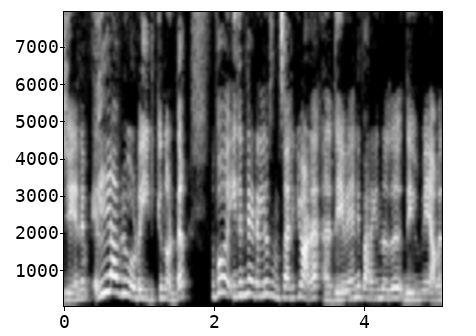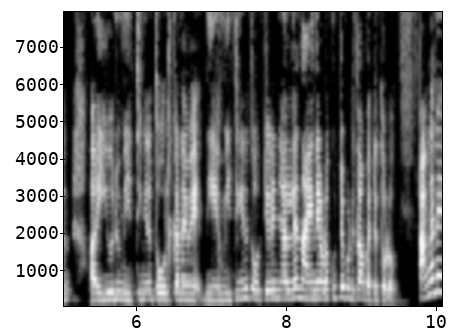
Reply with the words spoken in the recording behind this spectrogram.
ജയനും എല്ലാവരും അവിടെ ഇരിക്കുന്നുണ്ട്. അപ്പോൾ ഇതിന്റെ ഇടയിൽ സംസാരിക്കുവാണ്. ദേവയാനി പറയുന്നത് ദൈവമേ അവൻ ഈ ഒരു മീറ്റിങ്ങിന് തോൽക്കണമേ. മീറ്റിങ്ങിന് തോറ്റു കഴിഞ്ഞാലേ നയനെ അവിടെ കുറ്റപ്പെടുത്താൻ പറ്റത്തുള്ളൂ. അങ്ങനെ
